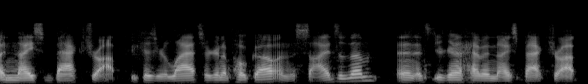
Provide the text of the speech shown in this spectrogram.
a nice backdrop because your lats are going to poke out on the sides of them and you're going to have a nice backdrop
